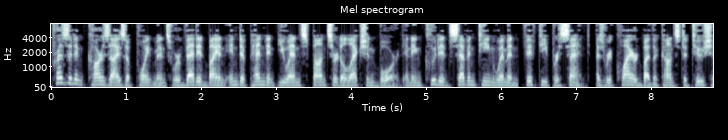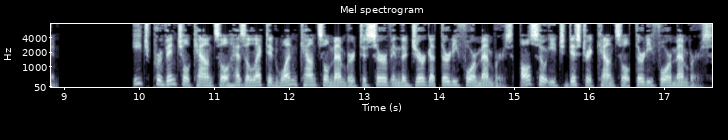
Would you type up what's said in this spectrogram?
President Karzai's appointments were vetted by an independent UN-sponsored election board and included 17 women 50%, as required by the constitution. Each provincial council has elected one council member to serve in the Jirga 34 members, also each district council 34 members.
